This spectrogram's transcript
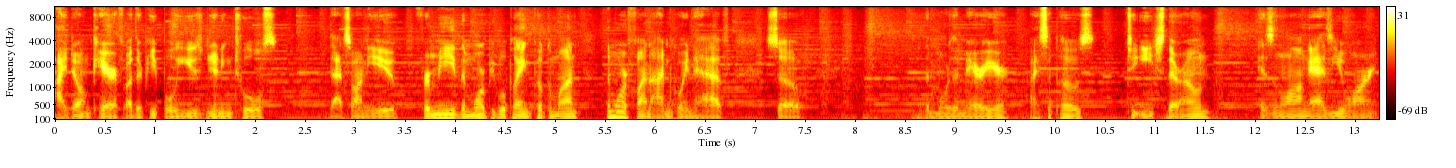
I don't care if other people use genning tools that's on you. For me, the more people playing Pokemon, the more fun I'm going to have. So, the more the merrier, I suppose. To each their own, as long as you aren't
